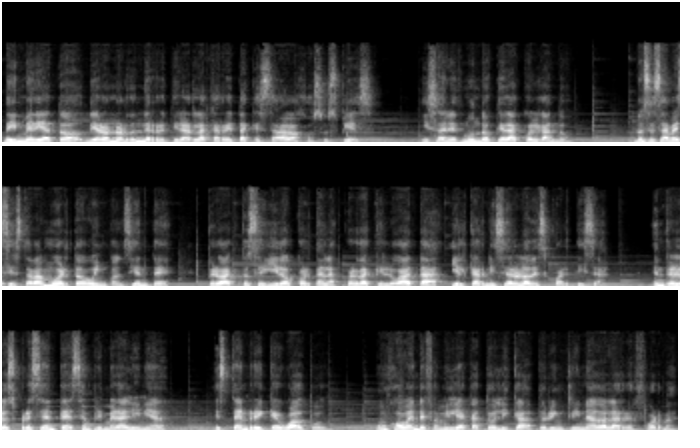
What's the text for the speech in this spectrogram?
De inmediato dieron orden de retirar la carreta que estaba bajo sus pies, y San Edmundo queda colgando. No se sabe si estaba muerto o inconsciente, pero acto seguido cortan la cuerda que lo ata y el carnicero lo descuartiza. Entre los presentes, en primera línea, está Enrique Walpole, un joven de familia católica pero inclinado a la reforma,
